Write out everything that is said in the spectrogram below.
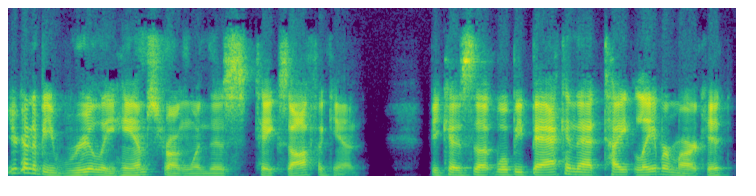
you're going to be really hamstrung when this takes off again because uh, we'll be back in that tight labor market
